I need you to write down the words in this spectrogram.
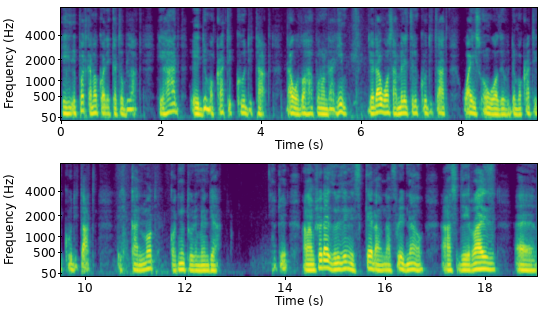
He, the pot cannot call the kettle black. He had a democratic coup d'etat. That was what happened under him. The other was a military coup d'etat, while his own was a democratic coup d'etat. He cannot continue to remain there. Okay, and I'm sure that's the reason he's scared and afraid now as the rise, uh,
